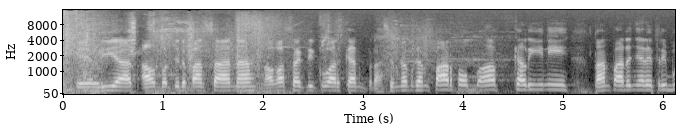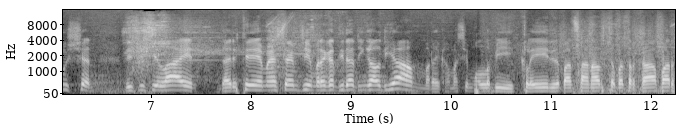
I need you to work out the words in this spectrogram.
Oke, lihat Albert di depan sana. Knockout strike dikeluarkan. Berhasil mendapatkan purple buff kali ini tanpa adanya retribution. Di sisi lain, dari tim SMG mereka tidak tinggal diam. Mereka masih mau lebih. Clay di depan sana harus coba tercover.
